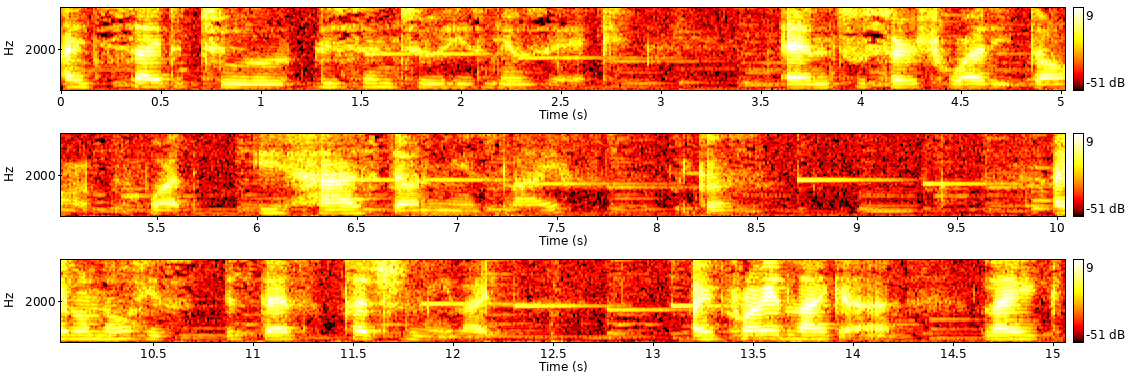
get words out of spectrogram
I decided to listen to his music and to search what he done, what he has done in his life, because I don't know his his death touched me like I cried like a like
